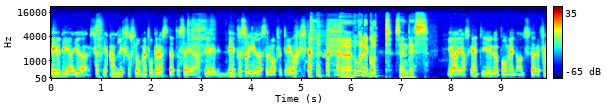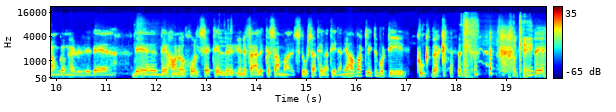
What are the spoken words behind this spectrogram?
Det är ju det jag gör, så att jag kan liksom slå mig på bröstet och säga att det, det är inte så illa som det var för tre år sedan. Eh, hur har det gått sen dess? Ja, jag ska inte ljuga på mig någon större framgång. Hörru. Det, det, det har nog hållit sig till ungefär lite samma stort sett hela tiden. Jag har varit lite bort i kokböcker. Okej. Det,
